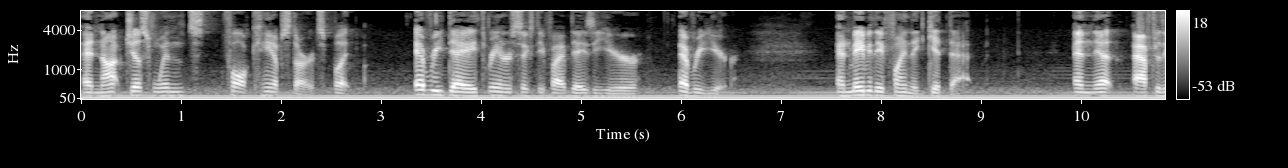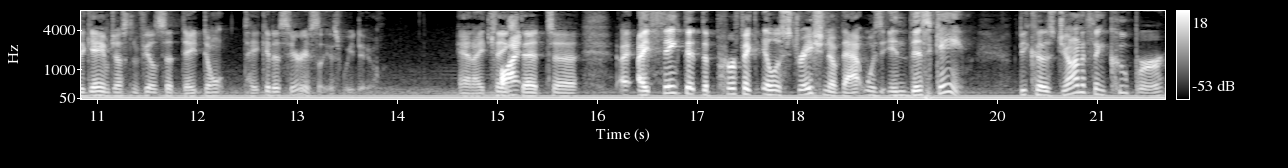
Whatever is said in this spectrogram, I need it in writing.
and not just when fall camp starts, but every day, 365 days a year, every year. And maybe they finally get that. And yet, after the game, Justin Fields said they don't take it as seriously as we do. And I think that uh, I, I think that the perfect illustration of that was in this game, because Jonathan Cooper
